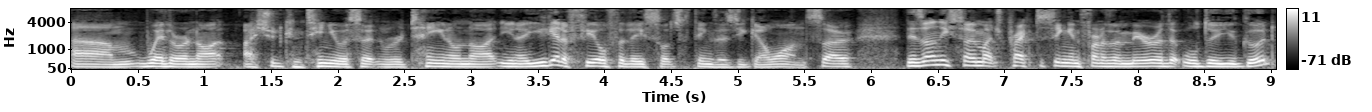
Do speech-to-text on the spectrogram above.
um, whether or not I should continue a certain routine or not. You know, you get a feel for these sorts of things as you go on. So there's only so much practicing in front of a mirror that will do you good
